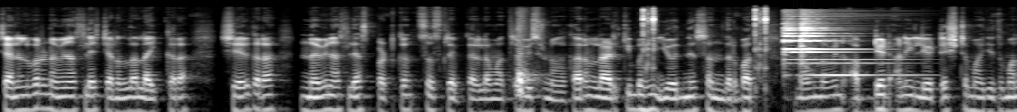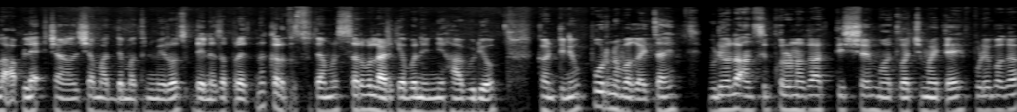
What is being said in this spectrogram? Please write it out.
चॅनलवर नवीन असल्यास चॅनलला लाईक करा शेअर करा. नवीन असल्यास पटकन सबस्क्राईब करायला मात्र विसरू नका. कारण लाडकी बहीण योजनेसंदर्भात नवनवीन अपडेट आणि लेटेस्ट माहिती तुम्हाला आपल्या चॅनलच्या माध्यमातून मी रोज देण्याचा प्रयत्न करत असतो. त्यामुळे सर्व लाडक्या बहिणींनी हा व्हिडिओ कंटिन्यू पूर्ण बघायचा आहे. व्हिडिओला अनस्किप करू नका. अतिशय महत्त्वाची माहिती आहे. पुढे बघा.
